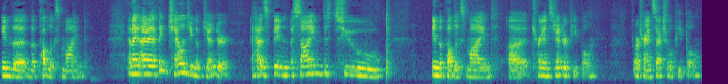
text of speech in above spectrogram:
in the the public's mind, and I I think challenging of gender has been assigned to in the public's mind uh, transgender people or transsexual people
